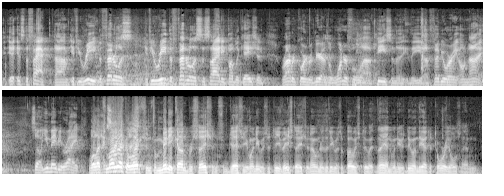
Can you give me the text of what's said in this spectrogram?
it, it's the fact. Um, if you read the Federalist, if you read the Federalist Society publication, Robert Corn-Revere has a wonderful uh, piece in the the uh, February 09. So you may be right. Well, Uh, it's I'm my sorry- recollection from many conversations from Jesse when he was a TV station owner that he was opposed to it then when he was doing the editorials and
